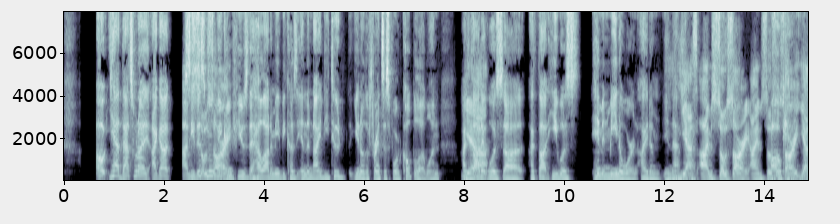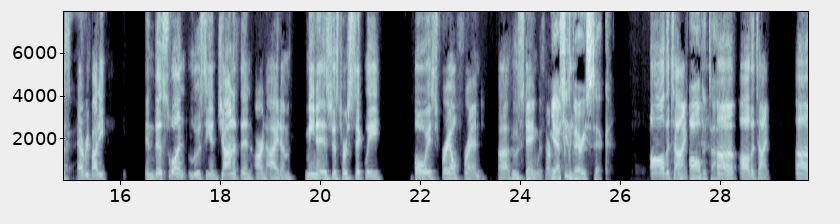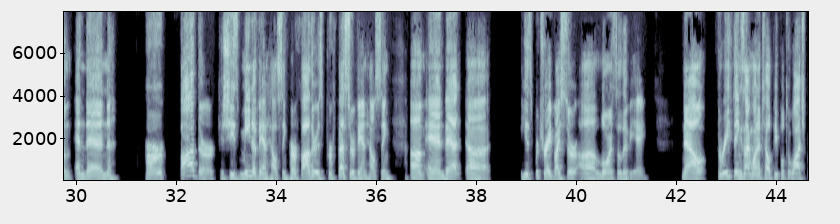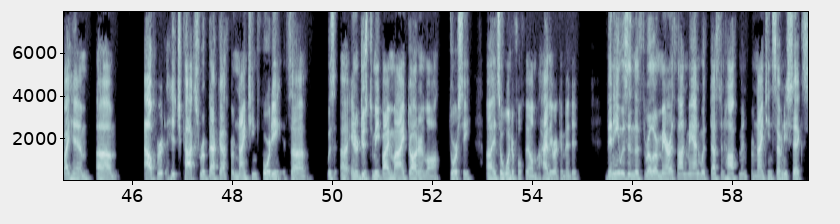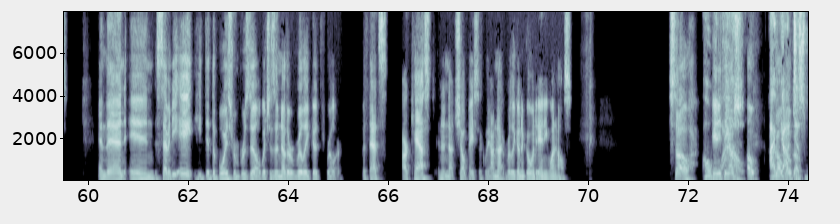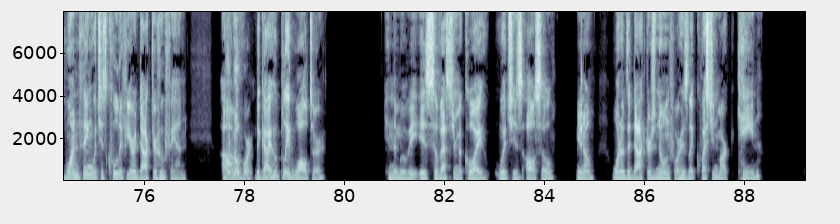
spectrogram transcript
Oh yeah, that's what I I got. I'm See, this so movie sorry. confused the hell out of me because in the '92, you know, the Francis Ford Coppola one, I yeah. thought it was. uh I thought he was him and Mina were an item in that. Yes, movie. I'm so sorry. I am so so okay, sorry. Yes, okay. everybody. In this one, Lucy and Jonathan are an item. Mina is just her sickly, always frail friend uh, who's staying with her. Yeah, she's very sick. all the time. All the time. Uh, all the time. Um, and then her father, because she's Mina Van Helsing, her father is Professor Van Helsing. Um, and that uh, he is portrayed by Sir uh, Laurence Olivier. Now, three things I want to tell people to watch by him. Um, Alfred Hitchcock's Rebecca from 1940. It's uh, was uh, introduced to me by my daughter-in-law, Dorsey. Uh, it's a wonderful film. I highly recommend it. Then he was in the thriller Marathon Man with Dustin Hoffman from 1976. And then in 78, he did The Boys from Brazil, which is another really good thriller. But that's our cast in a nutshell, basically. I'm not really going to go into anyone else. So, Oh, anything wow. else? Oh, I've go, got go, go. just one thing, which is cool if you're a Doctor Who fan. Oh, go Um, for it. The guy who played Walter in the movie is Sylvester McCoy, which is also, you know, one of the doctors known for his like question mark cane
